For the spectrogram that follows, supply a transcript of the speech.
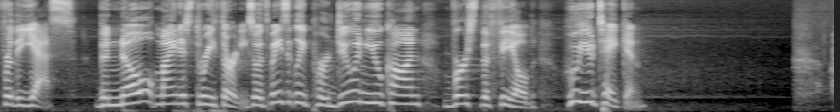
for the yes. The no minus 330. So it's basically Purdue and UConn versus the field. Who you taking?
